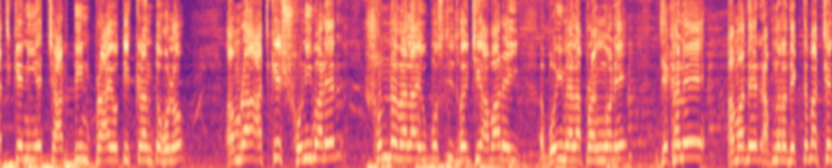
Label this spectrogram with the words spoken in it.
আজকে নিয়ে চার দিন প্রায় অতিক্রান্ত হলো। আমরা আজকে শনিবারের সন্ধ্যাবেলায় উপস্থিত হয়েছি আবার এই বইমেলা প্রাঙ্গণে, যেখানে আমাদের, আপনারা দেখতে পাচ্ছেন,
